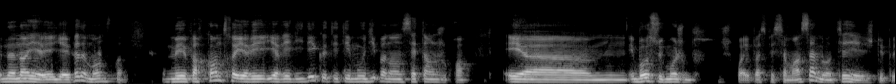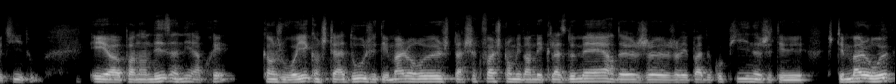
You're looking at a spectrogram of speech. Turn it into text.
Non, non, il n'y avait, pas de monstre. Mais par contre, il y avait, il y avait l'idée que tu étais maudit pendant 7 ans, je crois. Et, euh, bon, moi, je ne croyais pas spécialement à ça, mais tu sais, j'étais petit et tout. Et euh, pendant des années après, quand je voyais, quand j'étais ado, j'étais malheureux. À chaque fois, je tombais dans des classes de merde. Je n'avais pas de copine. J'étais malheureux.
